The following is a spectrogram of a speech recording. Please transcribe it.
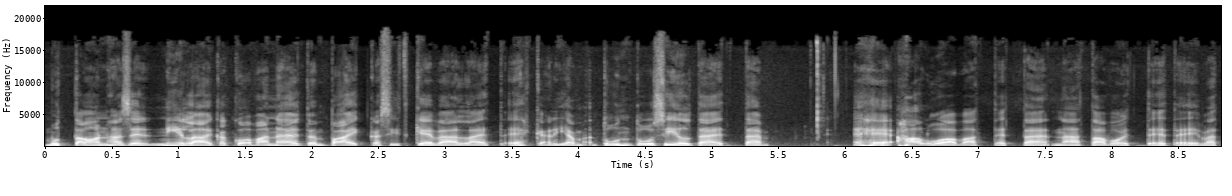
mutta onhan se niillä aika kova näytön paikka sitten keväällä. Et ehkä, ja tuntuu siltä, että he haluavat, että nämä tavoitteet eivät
